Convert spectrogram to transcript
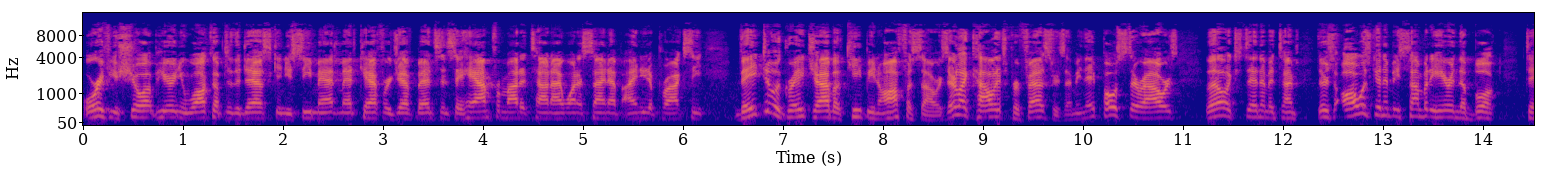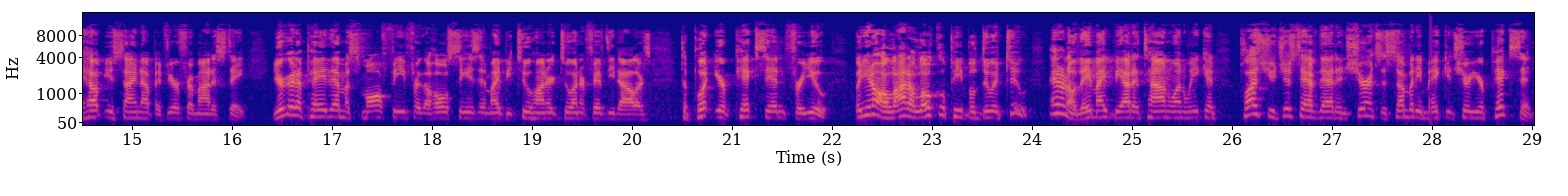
Or if you show up here and you walk up to the desk and you see Matt Metcalf or Jeff Benson, say, Hey, I'm from out of town. I want to sign up. I need a proxy. They do a great job of keeping office hours. They're like college professors. I mean, they post their hours, they'll extend them at times. There's always going to be somebody here in the book to help you sign up if you're from out of state. You're going to pay them a small fee for the whole season. It might be $200, $250 to put your picks in for you. But you know, a lot of local people do it too. I don't know. They might be out of town one weekend. Plus, you just have that insurance of somebody making sure your picks in.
